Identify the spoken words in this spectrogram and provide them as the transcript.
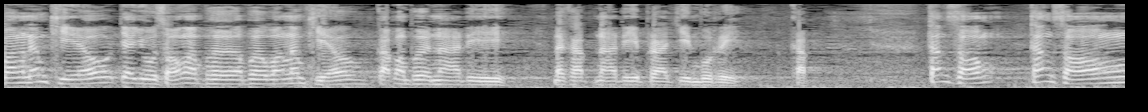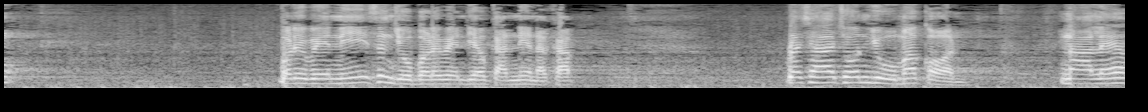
วังน้ำเขียวจะอยู่สองอำเภออำเภอวังน้ำเขียวกับอำเภอนาดีนะครับ นาดีปราจีนบุรี ทั้งสองทั้งสองบริเวณนี้ซึ่งอยู่บริเวณเดียวกันเนี่ยนะครับ ประชาชนอยู่มาก่อน นานแล้ว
